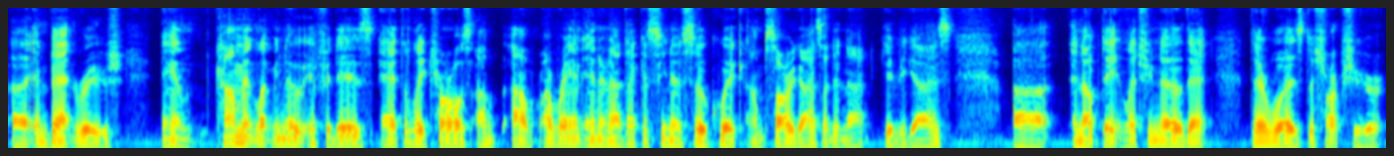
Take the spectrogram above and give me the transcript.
uh, in Baton Rouge and comment. Let me know if it is at the lake charles. I, I, I, ran in and out of that casino so quick. I'm sorry guys. I did not give you guys uh, an update and let you know that there was the sharpshooter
